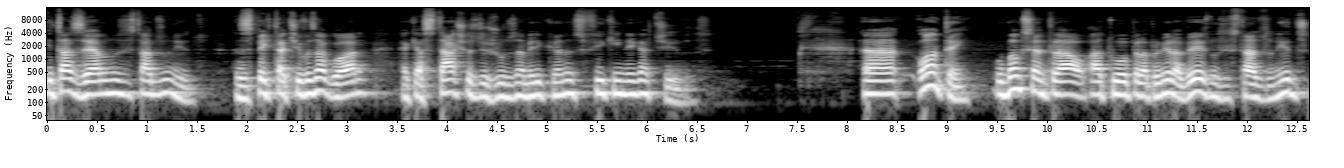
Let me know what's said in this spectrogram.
e está zero nos Estados Unidos. As expectativas agora é que as taxas de juros americanas fiquem negativas. Uh, ontem, o Banco Central atuou pela primeira vez nos Estados Unidos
